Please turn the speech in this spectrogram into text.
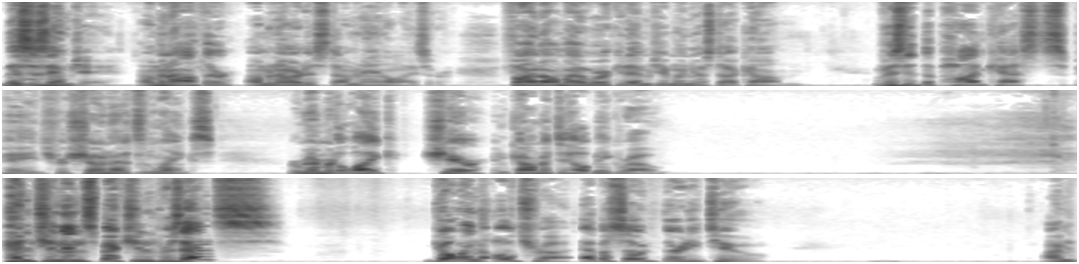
This is MJ. I'm an author, I'm an artist, I'm an analyzer. Find all my work at mjmunoz.com. Visit the podcasts page for show notes and links. Remember to like, share, and comment to help me grow. Henshin Inspection presents Going Ultra, episode 32. I'm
